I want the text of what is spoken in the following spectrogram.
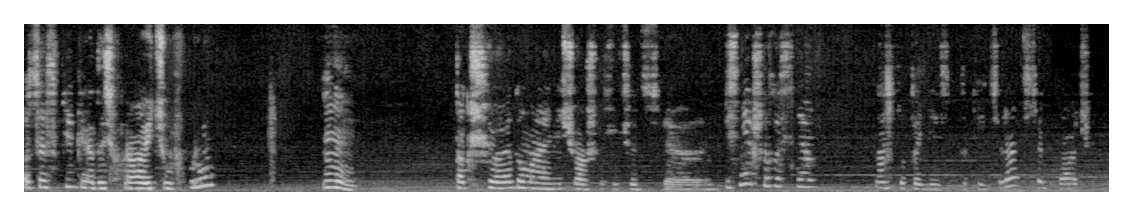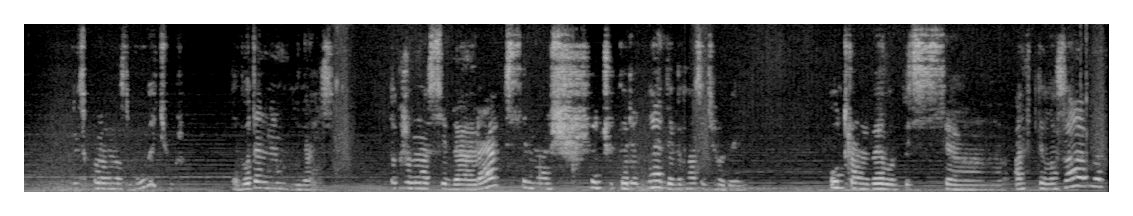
Оце скільки я десь граю цю гру. Ну, так що я думаю, нічого, що чуть-чуть е, пізніше засняв. У нас тут є такий тірець, як бачу. І скоро у нас буде чуж, і буде ним гулятися. Також у нас іде рексі на ще 4 дні 19 годин. Утром вилупиться анкілозавр.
